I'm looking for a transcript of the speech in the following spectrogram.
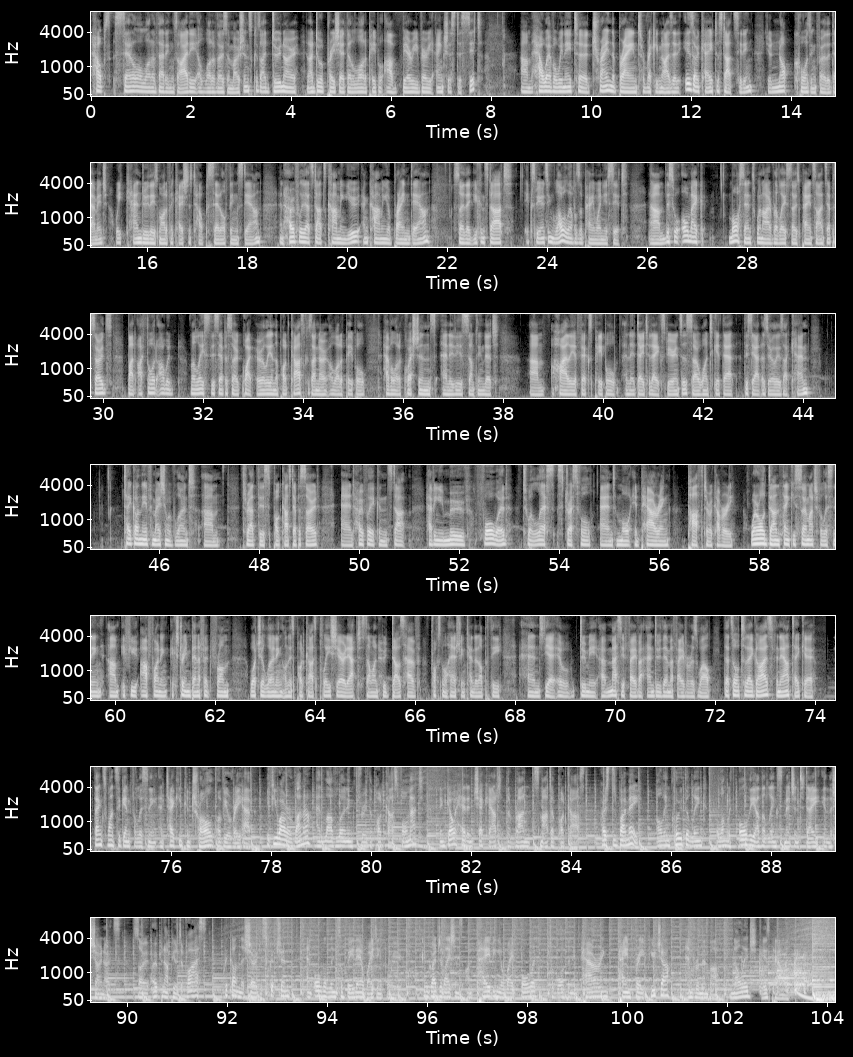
helps settle a lot of that anxiety, a lot of those emotions, because I do know and I do appreciate that a lot of people are very, very anxious to sit. Um, however, we need to train the brain to recognize that it is okay to start sitting. You're not causing further damage. We can do these modifications to help settle things down. And hopefully, that starts calming you and calming your brain down so that you can start experiencing lower levels of pain when you sit. Um, this will all make more sense when I release those pain science episodes, but I thought I would release this episode quite early in the podcast because I know a lot of people have a lot of questions and it is something that um, highly affects people and their day to day experiences. So I want to get that this out as early as I can. Take on the information we've learned um, throughout this podcast episode, and hopefully it can start having you move forward to a less stressful and more empowering path to recovery. We're all done. Thank you so much for listening. Um, if you are finding extreme benefit from what you're learning on this podcast, please share it out to someone who does have proximal hamstring tendinopathy. And yeah, it will do me a massive favor and do them a favor as well. That's all today, guys. For now, take care. Thanks once again for listening and taking control of your rehab. If you are a runner and love learning through the podcast format, then go ahead and check out the Run Smarter podcast, hosted by me. I'll include the link along with all the other links mentioned today in the show notes. So open up your device, click on the show description, and all the links will be there waiting for you. Congratulations on paving your way forward towards an empowering, pain free future. And remember, knowledge is power.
